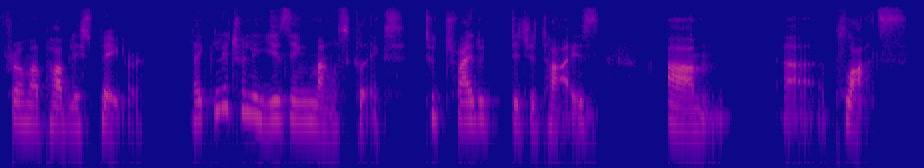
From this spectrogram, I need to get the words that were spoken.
from a published paper, like literally using mouse clicks to try to digitize um, uh, plots?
